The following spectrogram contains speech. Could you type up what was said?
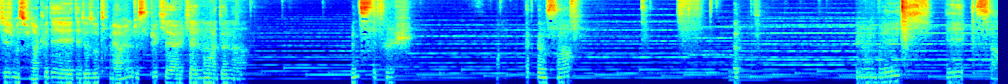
Si je me souviens que des, des deux autres, mais Hermione, je sais plus quel, quel nom elle donne. euh. Je ne sais plus. Faites comme ça. Hop. Une ombrique et ça.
